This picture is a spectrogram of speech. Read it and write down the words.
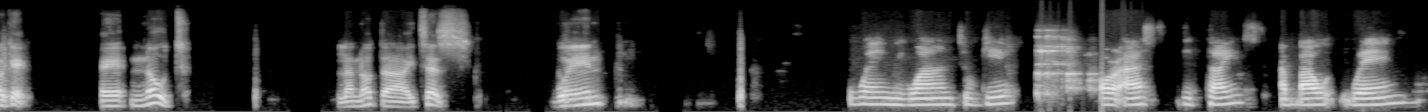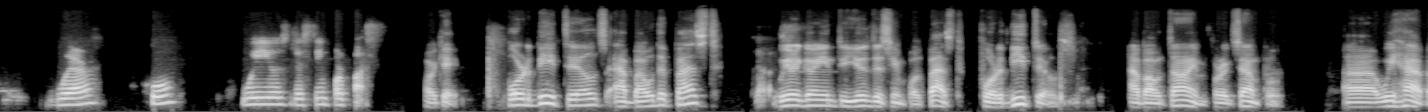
Okay. Eh, note. La nota, it says, when When we want to give or ask details about when, where, who, we use the simple past. Okay. For details about the past, we are going to use the simple past. For details about time, for example, uh, we have,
